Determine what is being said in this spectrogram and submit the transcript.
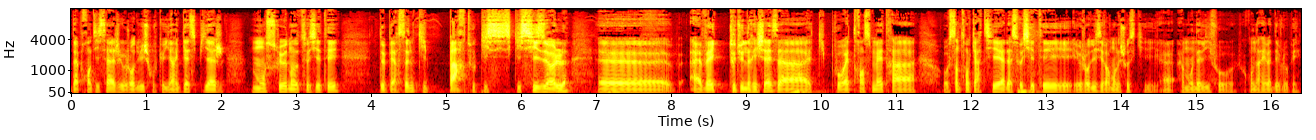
d'apprentissage. Et aujourd'hui, je trouve qu'il y a un gaspillage monstrueux dans notre société de personnes qui partent ou qui, s'isolent euh, avec toute une richesse qui pourrait transmettre au sein de son quartier, à la société. Et, aujourd'hui, c'est vraiment des choses qui, à, mon avis, faut, faut qu'on arrive à développer.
